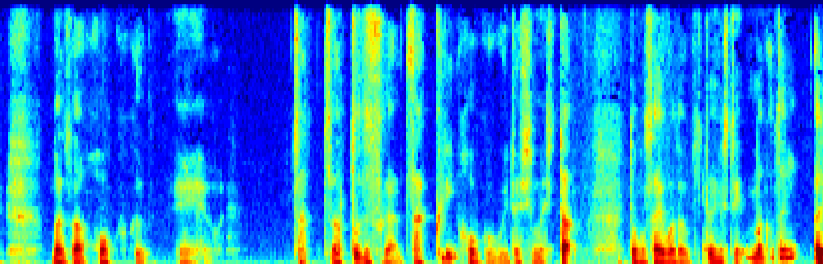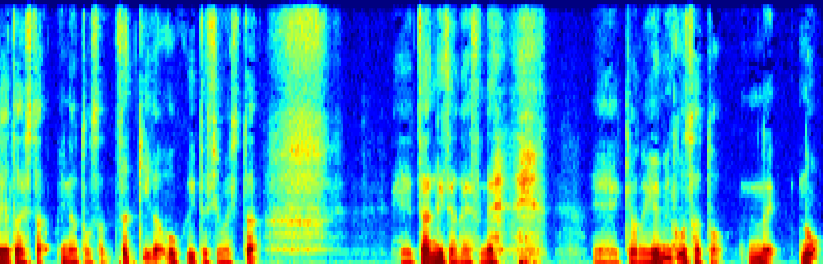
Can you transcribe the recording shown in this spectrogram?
まずは報告、えーざっとですがざっくり報告いたしました。どうも最後までお聞きいただきまして誠にありがとうございました。港さんザッキーがお送りいたしました、えー、懺悔じゃないですね、えー、今日の読みコンサート、ね、の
